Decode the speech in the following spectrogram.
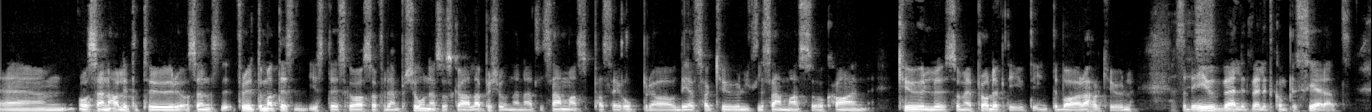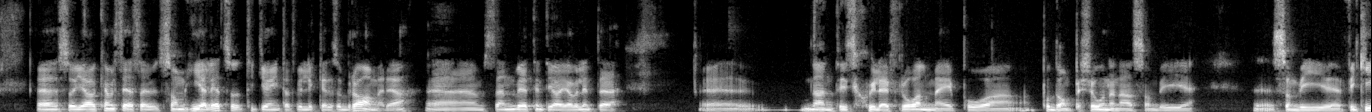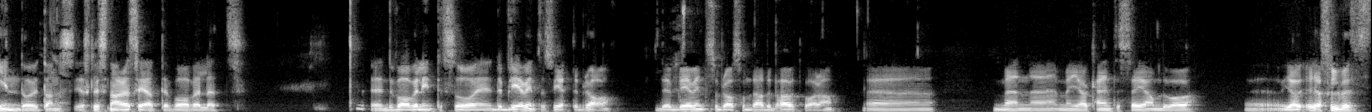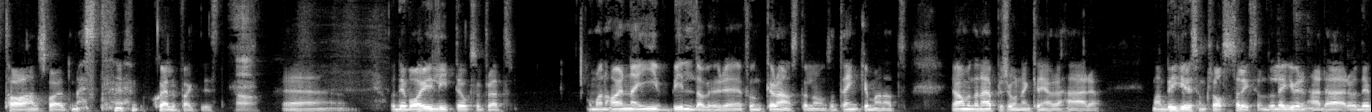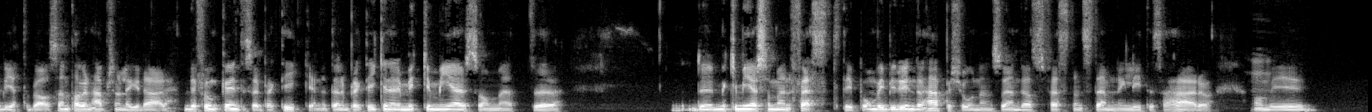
Um, och sen ha lite tur. Och sen, förutom att det, just det ska vara så för den personen så ska alla personerna tillsammans passa ihop bra. Och dels ha kul tillsammans och ha en kul som är produktivt. Inte bara ha kul. Precis. Så det är ju väldigt, väldigt komplicerat. Uh, så jag kan väl säga så här, som helhet så tycker jag inte att vi lyckades så bra med det. Uh, sen vet inte jag, jag vill inte uh, nödvändigtvis skylla ifrån mig på, på de personerna som vi Eh, som vi fick in då. Utan jag skulle snarare säga att det var väl ett... Eh, det var väl inte så... Det blev inte så jättebra. Det blev inte så bra som det hade behövt vara. Eh, men, men jag kan inte säga om det var... Jag, jag skulle väl ta ansvaret mest själv faktiskt. Ja. Och det var ju lite också för att om man har en naiv bild av hur det funkar att anställa någon så tänker man att ja men den här personen kan göra det här man bygger det som klossar liksom. Då lägger vi den här där och det blir jättebra. Sen tar vi den här personen och lägger där. Men det funkar inte så i praktiken. Utan i praktiken är det mycket mer som ett... Uh, det är mycket mer som en fest. Typ. Om vi bjuder in den här personen så ändras festens stämning lite så här. Och om, vi,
